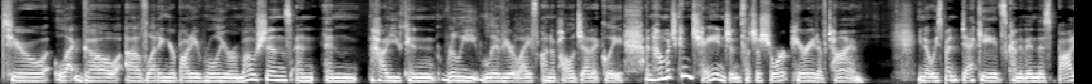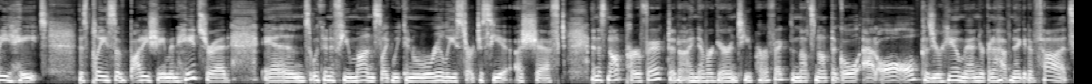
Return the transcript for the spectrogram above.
to let go of letting your body rule your emotions and and how you can really live your life unapologetically and how much can change in such a short period of time. You know, we spent decades kind of in this body hate, this place of body shame and hatred. And within a few months, like we can really start to see a shift. And it's not perfect. And I never guarantee perfect. And that's not the goal at all because you're human. You're going to have negative thoughts.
